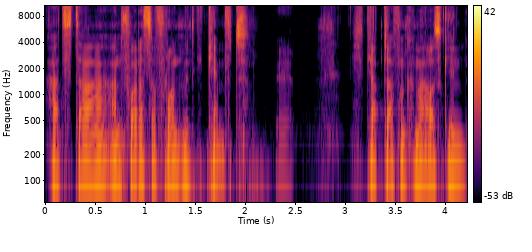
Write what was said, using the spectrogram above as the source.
hat da an vorderster Front mitgekämpft. Ja. Ich glaube, davon kann man ausgehen.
